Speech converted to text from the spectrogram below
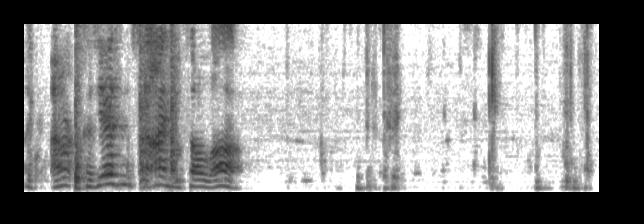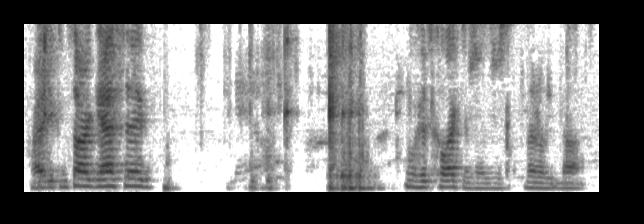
Like, I don't, because he hasn't signed in so long. All right, you can start guessing. Well, his collectors are just literally nuts.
